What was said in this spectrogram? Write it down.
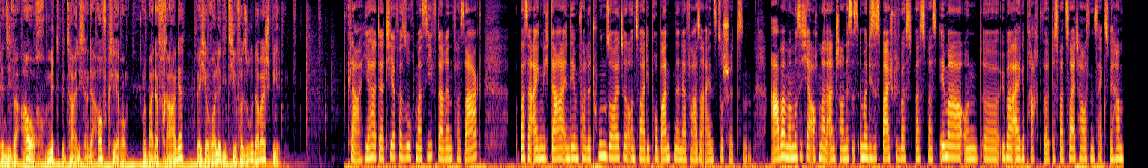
Denn sie war auch mitbeteiligt an der Aufklärung und bei der Frage, welche Rolle die Tierversuche dabei spielten. Klar, hier hat der Tierversuch massiv darin versagt was er eigentlich da in dem Falle tun sollte, und zwar die Probanden in der Phase 1 zu schützen. Aber man muss sich ja auch mal anschauen, das ist immer dieses Beispiel, was, was, was immer und äh, überall gebracht wird. Das war 2006. Wir haben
